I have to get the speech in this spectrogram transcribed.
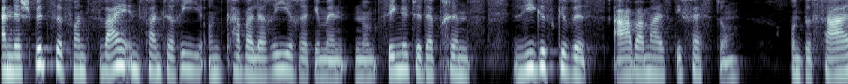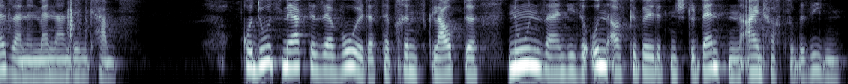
An der Spitze von zwei Infanterie- und Kavallerieregimenten umzingelte der Prinz siegesgewiss abermals die Festung und befahl seinen Männern den Kampf. Rodus merkte sehr wohl, dass der Prinz glaubte, nun seien diese unausgebildeten Studenten einfach zu besiegen.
